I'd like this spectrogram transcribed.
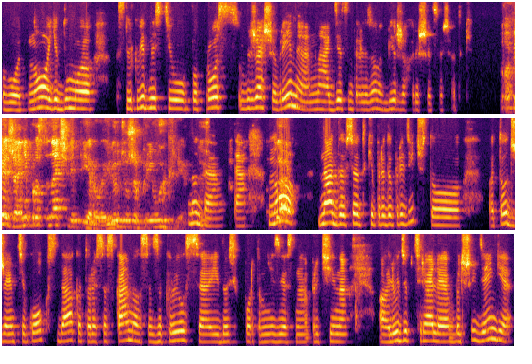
вот. Но я думаю, с ликвидностью вопрос в ближайшее время на децентрализованных биржах решится все-таки. Но опять же, они просто начали первые, и люди уже привыкли. Ну То да, есть... да. Но да. надо все-таки предупредить, что тот же MTGOX, да, который соскамился, закрылся, и до сих пор там неизвестна причина, а, люди потеряли большие деньги,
